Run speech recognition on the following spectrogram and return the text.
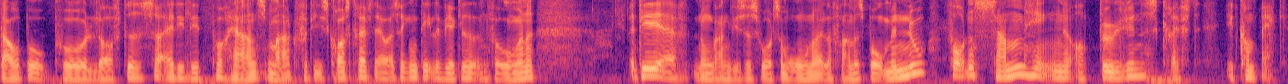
dagbog på loftet, så er de lidt på herrens mark, fordi skråskrift er jo altså ikke en del af virkeligheden for ungerne. Det er nogle gange lige så sort som runer eller fremmedsprog, men nu får den sammenhængende og bølgende skrift et comeback.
